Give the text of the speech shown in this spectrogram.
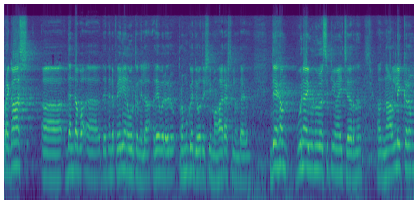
പ്രകാശ് ഇതിന്റെ ഇതിന്റെ പേര് ഞാൻ ഓർക്കുന്നില്ല. അതേപോലെ ഒരു പ്രമുഖ ജ്യോതിഷി മഹാരാഷ്ട്രയിലുണ്ടായിരുന്നു. ഇദ്ദേഹം പൂന യൂണിവേഴ്സിറ്റിയുമായി ചേർന്ന് നർലിക്കറും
